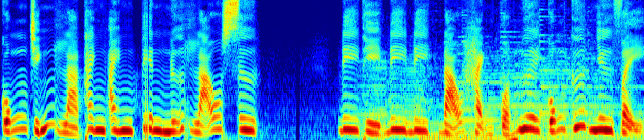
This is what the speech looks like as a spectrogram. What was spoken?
cũng chính là thanh anh tiên nữ lão sư. Đi thì đi đi, đảo hạnh của ngươi cũng cứ như vậy.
